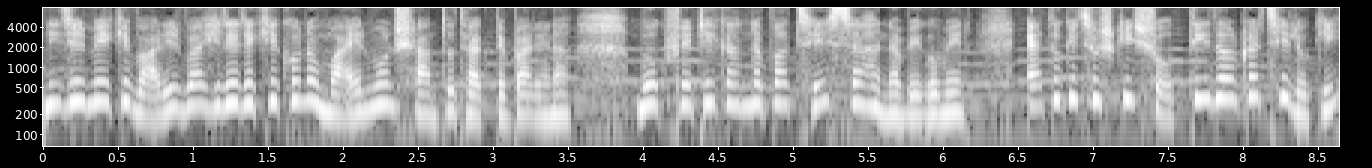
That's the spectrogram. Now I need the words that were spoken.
নিজের মেয়েকে বাড়ির বাইরে রেখে কোনো মায়ের মন শান্ত থাকতে পারে না। বুক ফেটে কান্না পাচ্ছে সাহানা বেগমের। এত কিছু কি সত্যিই দরকার ছিল কি?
